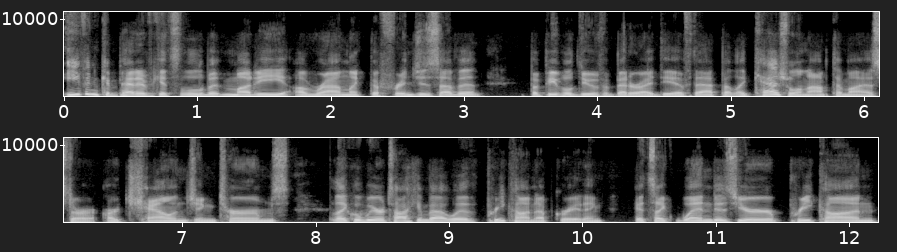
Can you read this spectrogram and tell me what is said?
Even competitive gets a little bit muddy around like the fringes of it, but people do have a better idea of that. But like casual and optimized are are challenging terms. Like what we were talking about with precon upgrading. It's like when does your precon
